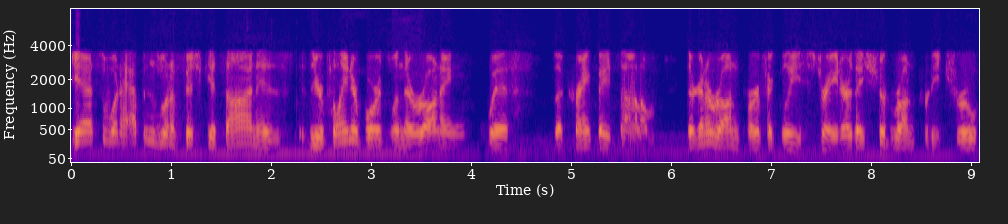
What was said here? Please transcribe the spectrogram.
Yeah. So what happens when a fish gets on is your planer boards when they're running with the crankbaits on them, they're going to run perfectly straight, or they should run pretty true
